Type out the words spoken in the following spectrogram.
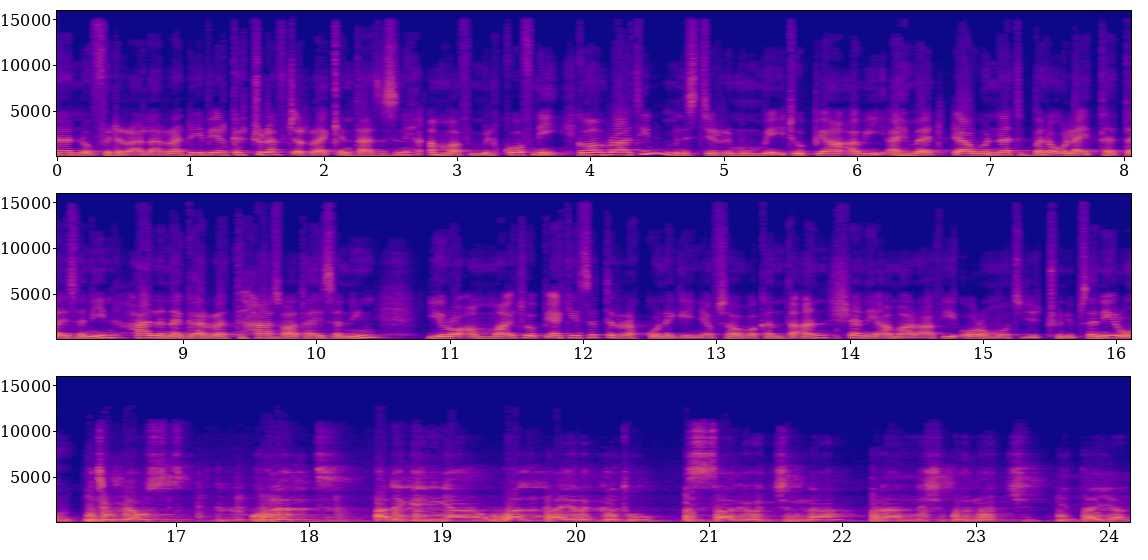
naannoo federaalaarraa deebii argachuudhaaf carraaqqii taasisne ammaaf hin milkoofne. Gama biraatiin ministeerri muummee Itoophiyaa Abiy Ahmed daawwannaa tibbana olaayittaa taasisaniin haala nagaa irratti haasawaa taasisaniin yeroo ammaa Itoophiyaa keessatti rakkoo nageenyaaf sababa kan ta'an shanee Amaaraa fi Oromooti jechuun ibsaniiru. ሁለት አደገኛ ዋልታ የረገጡ እሳቤዎችና ትናንሽ ቡድኖች ይታያሉ።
